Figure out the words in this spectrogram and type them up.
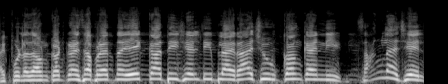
धावा जाऊन कट करण्याचा प्रयत्न. एकाती झेल टिपलाय राजीव कंक यांनी. चांगला झेल.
